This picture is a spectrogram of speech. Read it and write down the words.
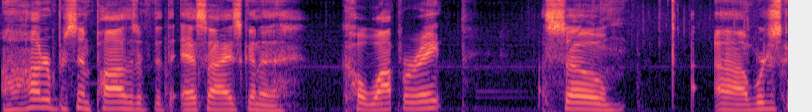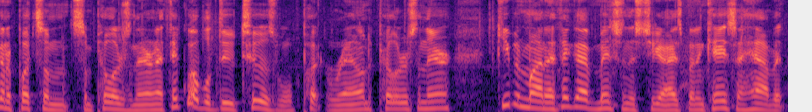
100% positive that the SI is going to cooperate. So uh, we're just going to put some some pillars in there, and I think what we'll do too is we'll put round pillars in there. Keep in mind, I think I've mentioned this to you guys, but in case I haven't,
